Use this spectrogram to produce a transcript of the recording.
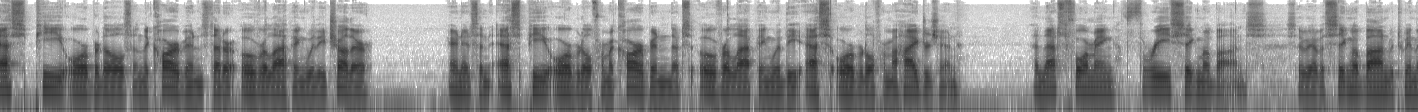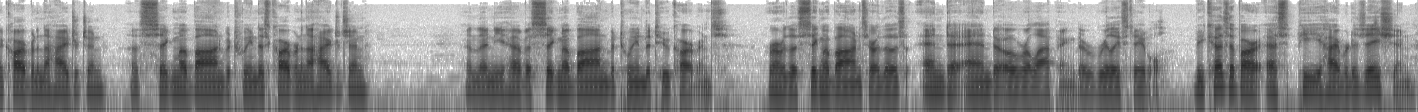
sp orbitals and the carbons that are overlapping with each other, and it's an sp orbital from a carbon that's overlapping with the s orbital from a hydrogen. And that's forming three sigma bonds. So we have a sigma bond between the carbon and the hydrogen, a sigma bond between this carbon and the hydrogen, and then you have a sigma bond between the two carbons. Remember, those sigma bonds are those end-to-end -end overlapping. They're really stable. Because of our sp hybridization,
